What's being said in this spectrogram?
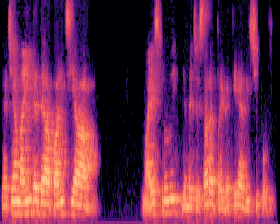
De aceea, înainte de apariția maestrului, e necesară pregătirea discipolului.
